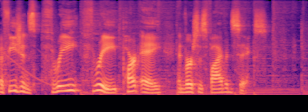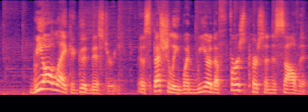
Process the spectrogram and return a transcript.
Ephesians 3 3, part A, and verses 5 and 6. We all like a good mystery, especially when we are the first person to solve it.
